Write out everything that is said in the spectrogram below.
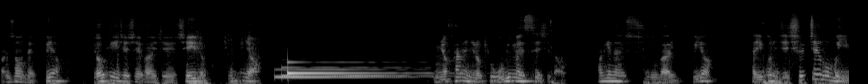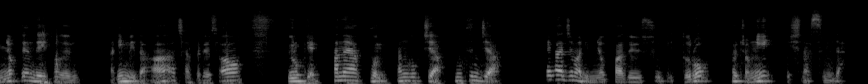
완성됐고요. 여기 이제 제가 이제 제 이름 김준혁 입력하면 이렇게 오류 메시지 나오 확인할 수가 있고요. 자, 이건 이제 실제로 뭐 입력된 데이터는 아닙니다. 자, 그래서 이렇게 하나약품, 한국제약, 튼튼제약 세 가지만 입력받을 수 있도록 설정이 끝이 났습니다.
